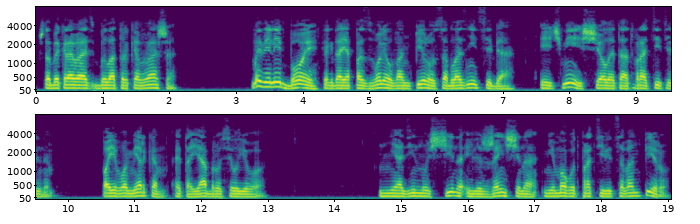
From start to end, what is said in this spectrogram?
Чтобы кровать была только ваша. Мы вели бой, когда я позволил вампиру соблазнить себя, и Чми счел это отвратительным. По его меркам, это я бросил его. Ни один мужчина или женщина не могут противиться вампиру.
